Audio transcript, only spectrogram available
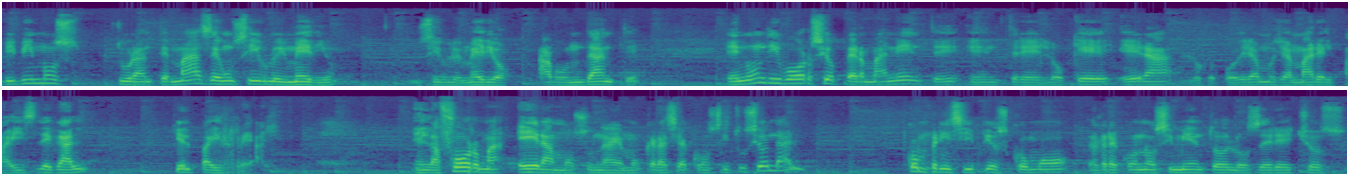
vivimos durante más de un siglo y medio, un siglo y medio abundante, en un divorcio permanente entre lo que era lo que podríamos llamar el país legal que el país real. En la forma éramos una democracia constitucional, con principios como el reconocimiento de los derechos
